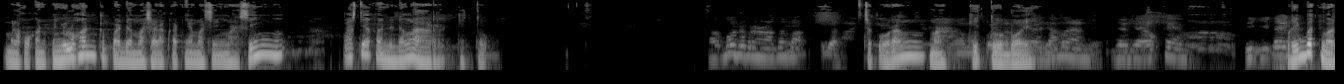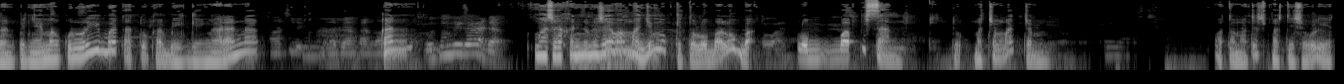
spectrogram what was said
melakukan penyuluhan kepada masyarakatnya masing-masing pasti akan didengar gitu. Cek orang mah gitu boy. ribet ngaran punya emang kudu ribet atau KBG ngarana kan masyarakat Indonesia emang majemuk gitu loba-loba. Loba pisan gitu macam-macam otomatis pasti sulit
